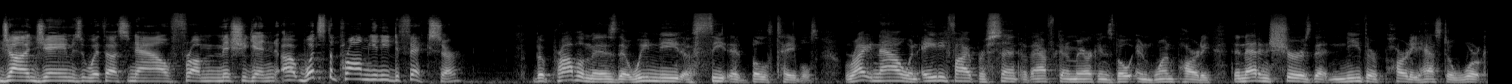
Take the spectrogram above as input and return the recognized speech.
John James with us now from Michigan. Uh, what's the problem you need to fix, sir? The problem is that we need a seat at both tables. Right now, when 85% of African Americans vote in one party, then that ensures that neither party has to work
